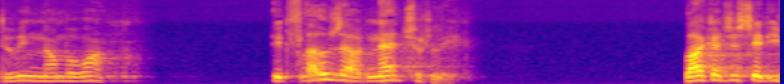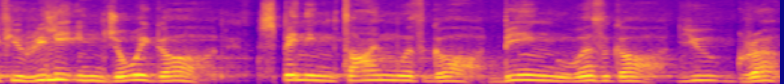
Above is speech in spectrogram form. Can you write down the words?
doing number one. It flows out naturally. Like I just said, if you really enjoy God, spending time with God, being with God, you grow.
